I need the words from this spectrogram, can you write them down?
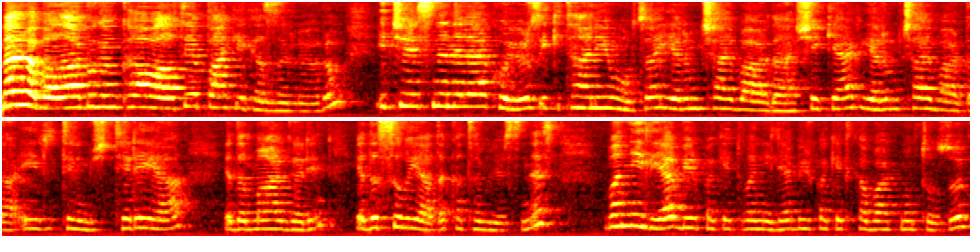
Merhabalar, bugün kahvaltıya pankek hazırlıyorum. İçerisine neler koyuyoruz? 2 tane yumurta, yarım çay bardağı şeker, yarım çay bardağı eritilmiş tereyağı ya da margarin ya da sıvı yağ da katabilirsiniz. Vanilya, 1 paket vanilya, 1 paket kabartma tozu,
